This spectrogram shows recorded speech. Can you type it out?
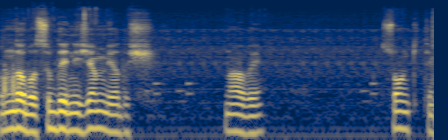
Bunu da basıp deneyeceğim bir adaş. Ne yapayım? Son kitim.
